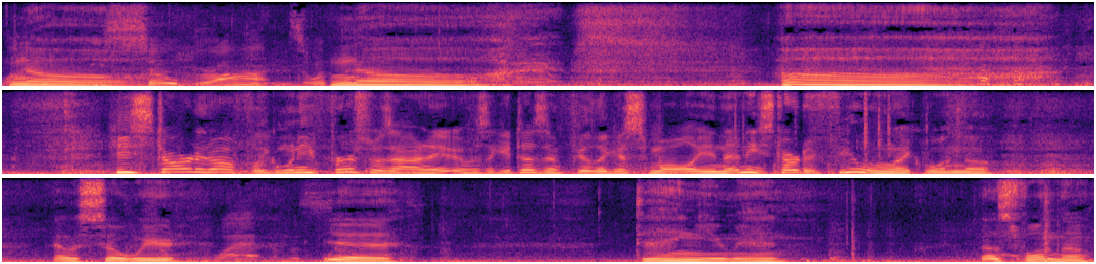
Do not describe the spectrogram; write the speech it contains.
Wow, No. He's so bronze. What the? no. Oh. He started off like when he first was on it, it was like it doesn't feel like a smallie, and then he started feeling like one though. That was so weird. Flat on the side. Yeah. Dang you, man. That was fun though.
